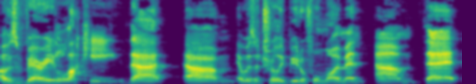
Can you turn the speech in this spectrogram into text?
i was very lucky that um, it was a truly beautiful moment um, that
